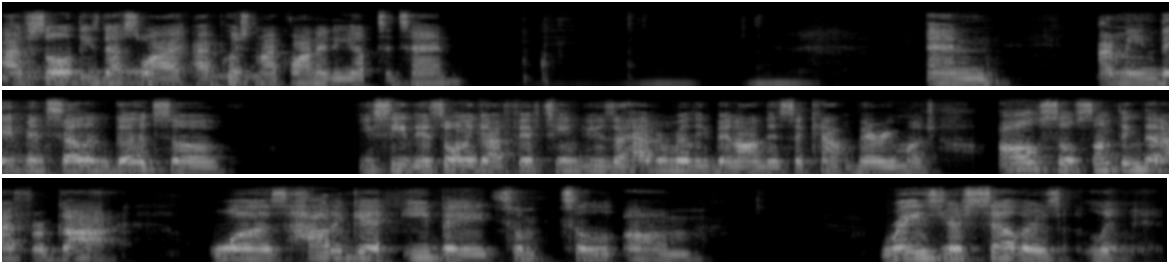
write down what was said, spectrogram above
I've sold these. That's why I pushed my quantity up to ten. And I mean, they've been selling good. So you see, it's only got 15 views. I haven't really been on this account very much. Also, something that I forgot was how to get eBay to to um, raise your seller's limit.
